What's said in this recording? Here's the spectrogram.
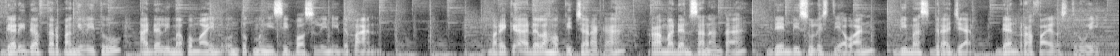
Dari daftar panggil itu, ada lima pemain untuk mengisi pos lini depan. Mereka adalah Hoki Caraka, Ramadan Sananta, Dendi Sulistiawan, Dimas Derajat, dan Rafael Struik.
